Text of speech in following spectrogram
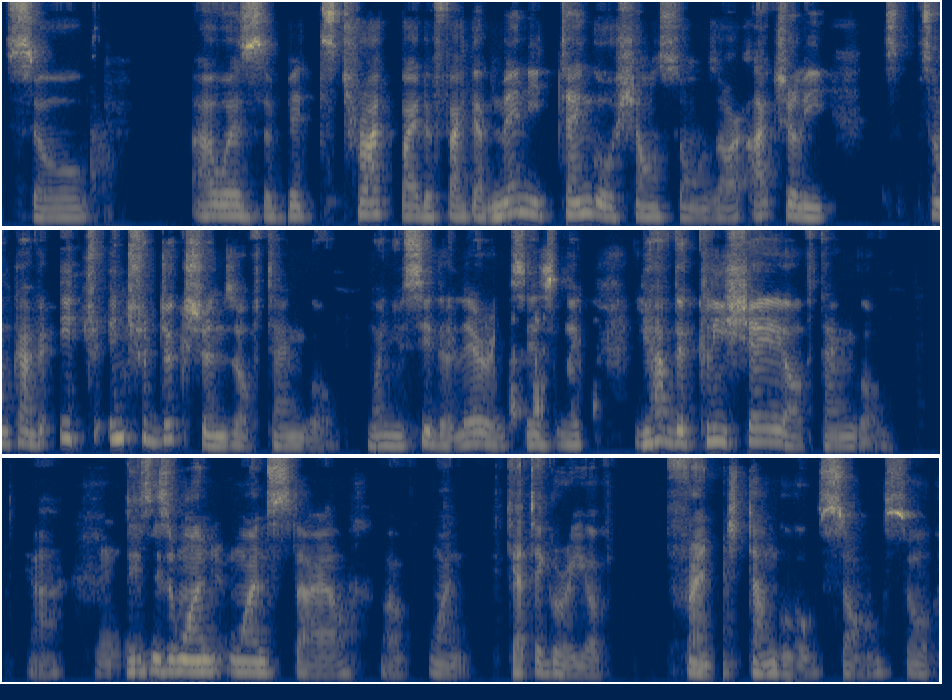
So I was a bit struck by the fact that many tango chansons are actually some kind of introductions of tango. When you see the lyrics, it's like you have the cliche of tango. Yeah. Mm-hmm. This is one one style of one category of French tango songs. So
